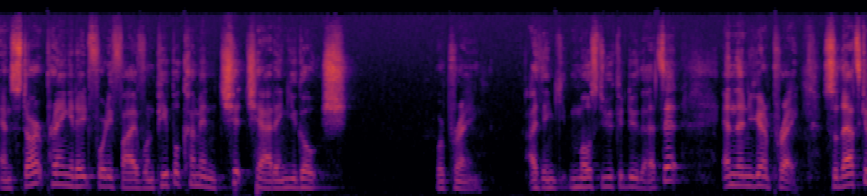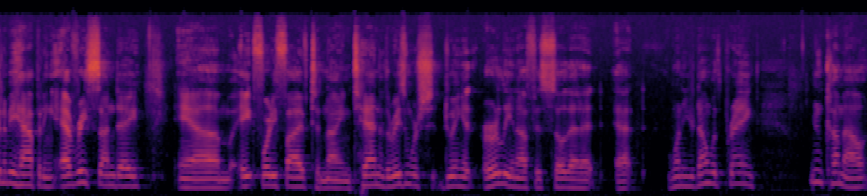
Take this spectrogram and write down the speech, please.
and start praying at 8:45. When people come in chit-chatting, you go, shh, we're praying. I think most of you could do that. That's it. And then you're going to pray. So that's going to be happening every Sunday, um, 8:45 to 9:10. The reason we're sh- doing it early enough is so that at, at when you're done with praying, you can come out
